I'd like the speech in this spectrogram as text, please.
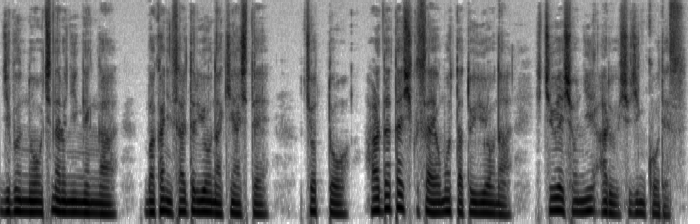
自分の内なる人間が馬鹿にされてるような気がして、ちょっと腹立たしくさえ思ったというようなシチュエーションにある主人公です。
